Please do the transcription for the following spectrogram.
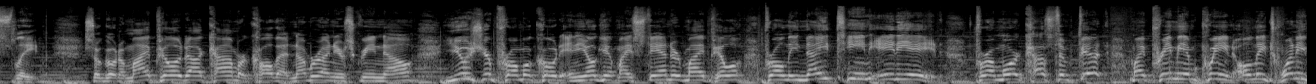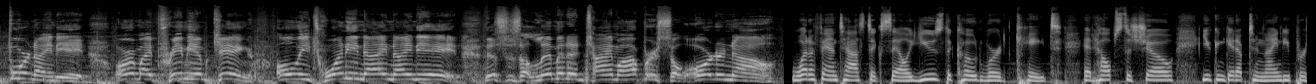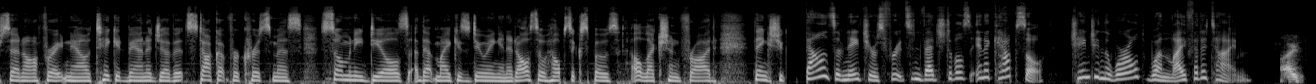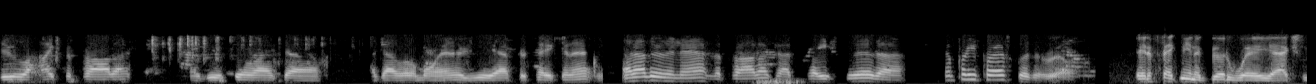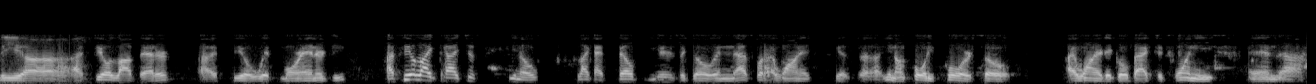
sleep. So go to mypillow.com or call that number on your screen now. Use your promo code and you'll get my standard My Pillow for only $19.88. For a more custom fit, my premium queen only $24.98 or my premium king only $29.98. This is a limited time offer, so order now. What a fantastic sale. Use the code word KATE. It helps the show. You can get up to 90% off right now. Take advantage of it. Stock up for Christmas. So many deals that Mike is doing, and it also helps expose election fraud. Thanks, you. Balance of Nature's fruits and vegetables in a capsule, changing the world one life at a time. I do like the product. I do feel like uh, I got a little more energy after taking it. And other than that, the product, I've tasted it. Uh, I'm pretty impressed with it, really it affected me in a good way. Actually, uh, I feel a lot better. I feel with more energy. I feel like I just, you know, like I felt years ago, and that's what I wanted. Because uh, you know, I'm 44, so I wanted to go back to 20. And uh,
